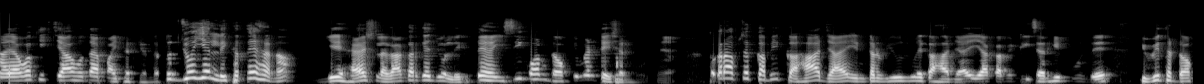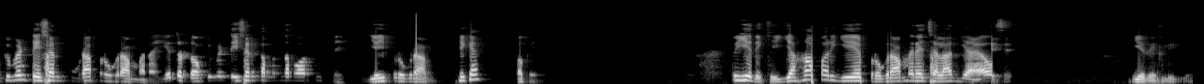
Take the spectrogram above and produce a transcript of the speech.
में आया होगा कि क्या होता है पाइथन के अंदर। तो जो ये लिखते हैं ना, ये हैश लगा करके जो लिखते हैं, इसी को हम डॉक्यूमेंटेशन तो अगर आपसे कभी कहा जाए इंटरव्यूज़ में कहा जाए या कभी टीचर ही पूछ दे कि विथ डॉक्यूमेंटेशन पूरा प्रोग्राम बनाइए तो डॉक्यूमेंटेशन का मतलब और कुछ नहीं यही प्रोग्राम ठीक है? ओके तो ये देखिए यहाँ पर ये प्रोग्राम मैंने चला दिया है इसे ये देख लीजिए।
